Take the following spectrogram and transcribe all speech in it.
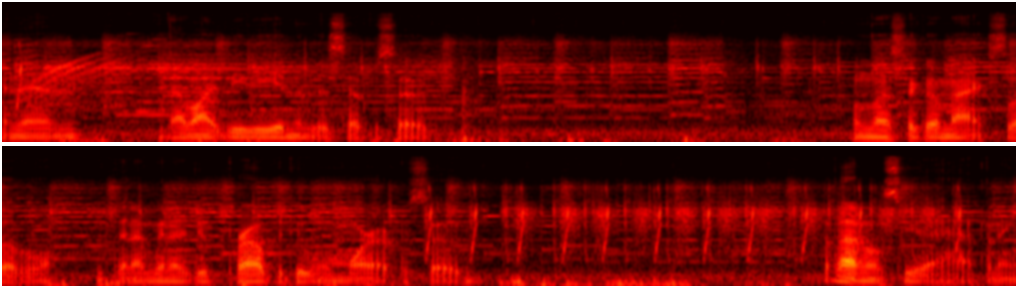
And then that might be the end of this episode. Unless I go max level. Then I'm gonna do probably do one more episode. But I don't see that happening.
